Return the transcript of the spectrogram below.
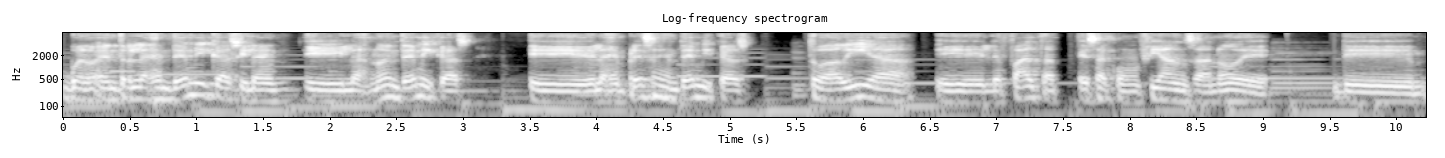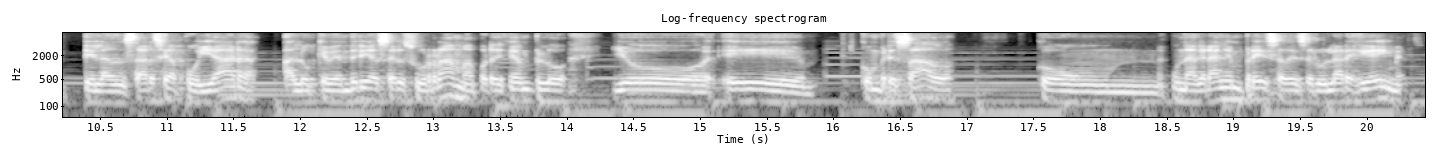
Bueno, entre las endémicas y, y las no endémicas, eh, las empresas endémicas todavía eh, le falta esa confianza, ¿no? De, de, lanzarse a apoyar a lo que vendría a ser su rama. Por ejemplo, yo he conversado con una gran empresa de celulares gamers.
